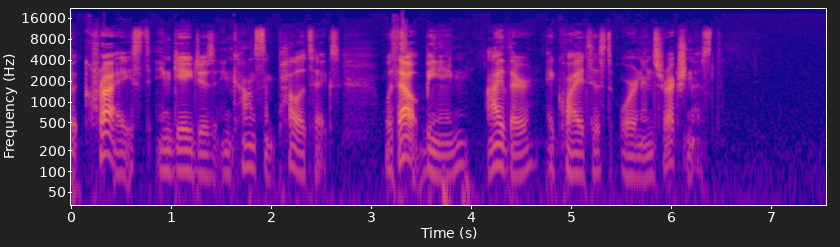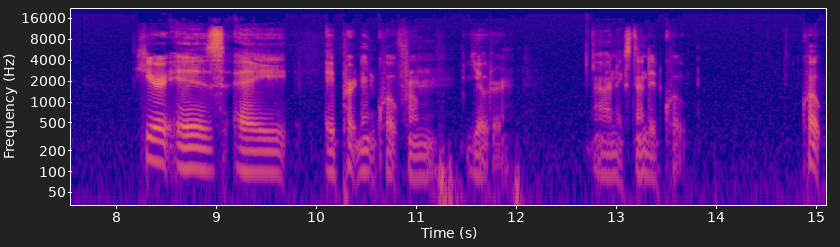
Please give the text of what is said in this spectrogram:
But Christ engages in constant politics without being either a quietist or an insurrectionist. Here is a, a pertinent quote from Yoder, uh, an extended quote. Quote,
